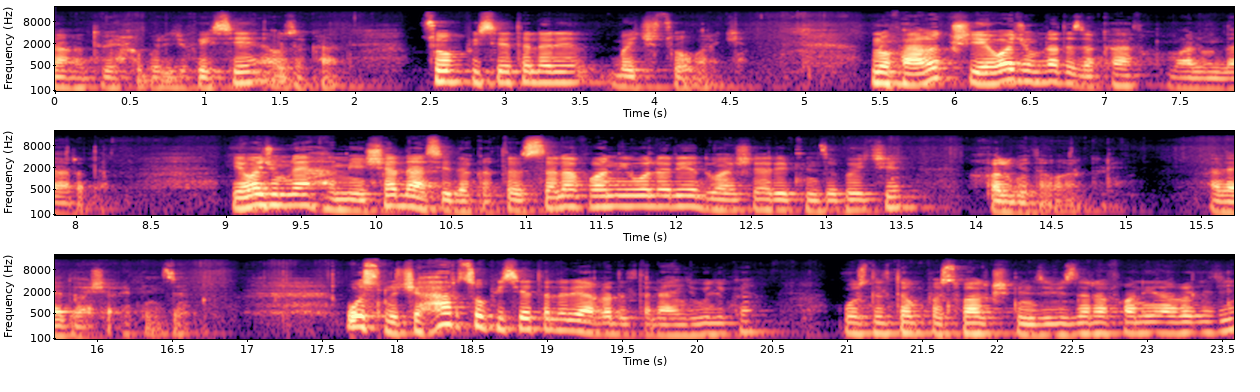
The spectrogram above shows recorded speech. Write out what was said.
دغه دوې خبرې دي پیسې او زکات څو پیسې ته لرې به چې څو ورکې نو په هغه کښې یوه جمله د زکات خو معلوم داره ده یوه جمله همیشه داسې ده که ته سل افغانۍ ولرې دوه اشاریه پنځه به چې خلکو ته ورکړې عدد دوه اعشاریه پنځه اوس نو چې هر څو پیسې ته لري هغه دلته لاندې ولیکه اوس دلته په سوال کې پنځه ویشت زره افغانۍ راغلي دي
